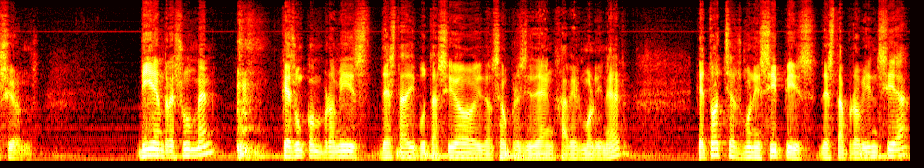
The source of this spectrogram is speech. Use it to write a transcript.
repercussions. Dir en resumen que és un compromís d'esta Diputació i del seu president Javier Moliner que tots els municipis d'esta província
